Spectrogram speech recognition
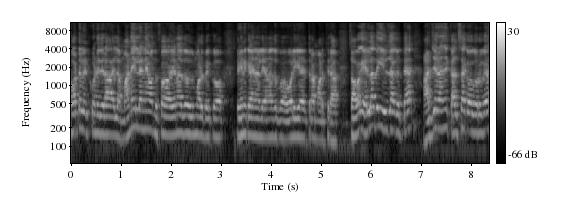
ಹೋಟೆಲ್ ಇಟ್ಕೊಂಡಿದ್ದೀರಾ? ಇಲ್ಲ ಮನೆಯಲ್ಲೇ ಒಂದು ಏನಾದ್ರು ಇದು ಮಾಡಬೇಕು? ತೆಂಗಿನಕಾಯಿನಲ್ಲಿ ಏನಾದರೂ ಹೋಳಿಗೆ ಥರ ಮಾಡ್ತೀರಾ? ಸೊ ಅವಾಗ ಎಲ್ಲದಕ್ಕೆ ಯೂಸ್ ಆಗುತ್ತೆ. ಅರ್ಜೆಂಟ್ ಕಲ್ಸಕ್ಕೆ ಹೋಗೋರಿಗೆ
